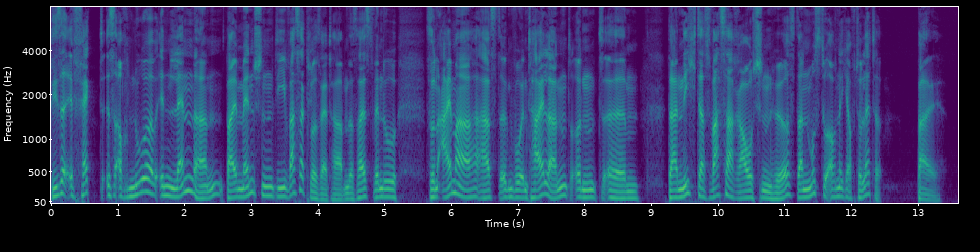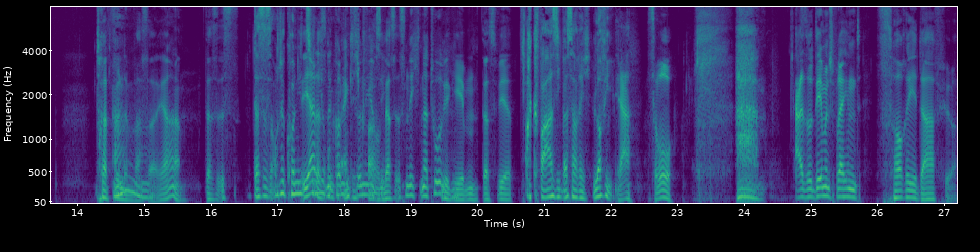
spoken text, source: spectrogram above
Dieser Effekt ist auch nur in Ländern bei Menschen, die Wasserklosett haben. Das heißt, wenn du so einen Eimer hast irgendwo in Thailand und ähm, da nicht das Wasser rauschen hörst, dann musst du auch nicht auf Toilette bei tröpfelndem Ah. Wasser. Ja, das ist Das ist auch eine ja, Konditionierung, das ist eine eigentlich Konditionierung. quasi. Das ist nicht naturgegeben, dass wir Ach quasi, was sag ich? Loffi. ja, so. Also dementsprechend, sorry dafür.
